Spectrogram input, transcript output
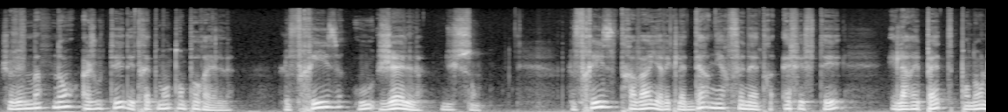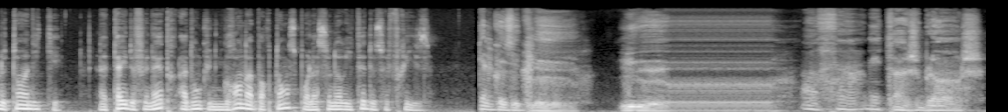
Je vais maintenant ajouter des traitements temporels, le freeze ou gel du son. Le freeze travaille avec la dernière fenêtre FFT et la répète pendant le temps indiqué. La taille de fenêtre a donc une grande importance pour la sonorité de ce freeze. Quelques éclairs. Enfin des taches blanches.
